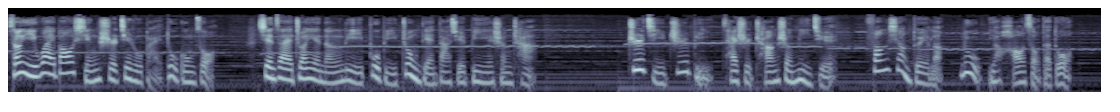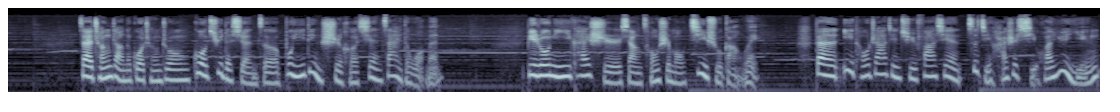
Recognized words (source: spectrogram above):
曾以外包形式进入百度工作，现在专业能力不比重点大学毕业生差。知己知彼才是长胜秘诀。方向对了，路要好走得多。在成长的过程中，过去的选择不一定适合现在的我们。比如，你一开始想从事某技术岗位，但一头扎进去，发现自己还是喜欢运营，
